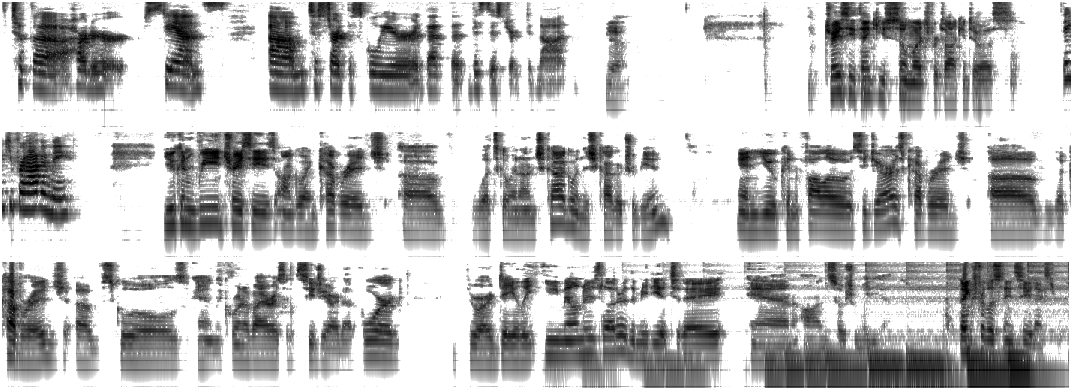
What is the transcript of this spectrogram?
took a harder stance um, to start the school year that the, this district did not. Yeah. Tracy, thank you so much for talking to us. Thank you for having me. You can read Tracy's ongoing coverage of what's going on in Chicago in the Chicago Tribune. And you can follow CJR's coverage of the coverage of schools and the coronavirus at cjr.org through our daily email newsletter, The Media Today, and on social media. Thanks for listening. See you next week.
